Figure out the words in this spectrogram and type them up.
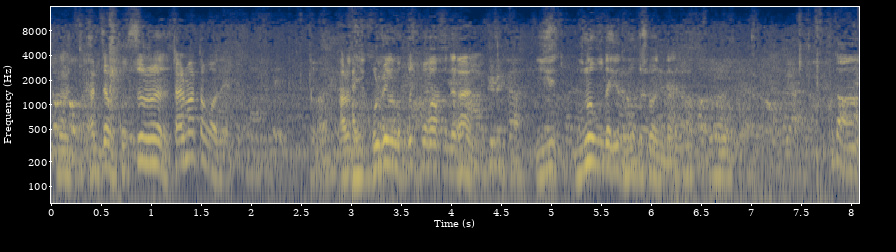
그 단점 국수는 삶았던 거네 바로 이 골뱅이 먹고 싶어갖고 내가 이 문어보다 이게 더 먹고 싶었는데 크다. 어.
